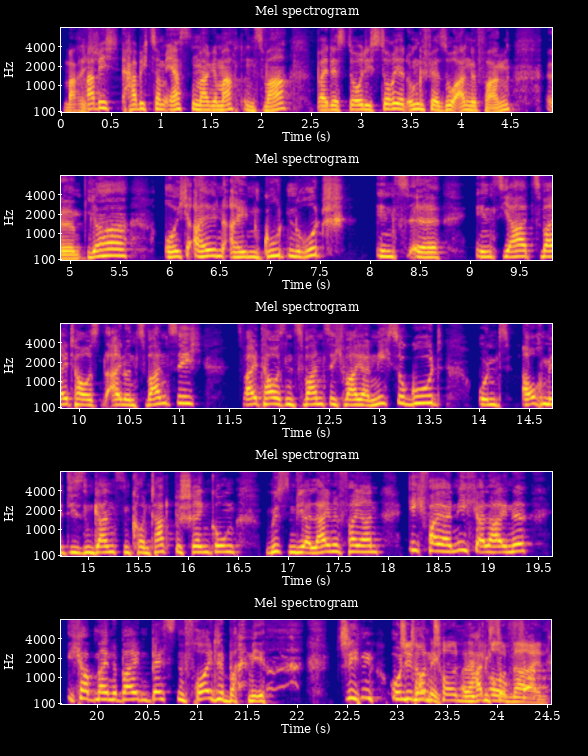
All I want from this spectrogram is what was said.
Mach ich. Habe ich, hab ich zum ersten Mal gemacht und zwar bei der Story. Die Story hat ungefähr so angefangen. Ähm, ja, euch allen einen guten Rutsch ins, äh, ins Jahr 2021. 2020 war ja nicht so gut und auch mit diesen ganzen Kontaktbeschränkungen müssen wir alleine feiern. Ich feiere nicht alleine. Ich habe meine beiden besten Freunde bei mir. Gin und Gin Tonic. Und Tonic. Und hab ich oh sofort,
